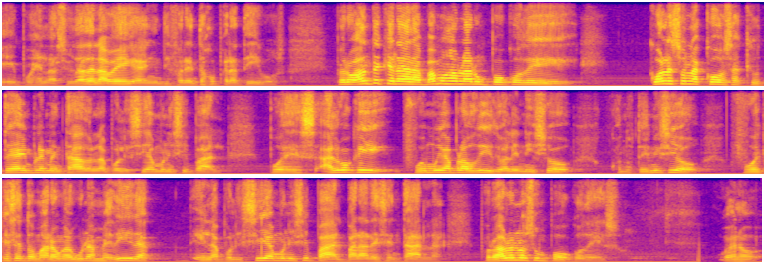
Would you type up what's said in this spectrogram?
eh, pues en la ciudad de La Vega, en diferentes operativos. Pero antes que nada, vamos a hablar un poco de cuáles son las cosas que usted ha implementado en la Policía Municipal. Pues algo que fue muy aplaudido al inicio, cuando usted inició, fue que se tomaron algunas medidas en la Policía Municipal para desentarla. Pero háblenos un poco de eso. Bueno,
